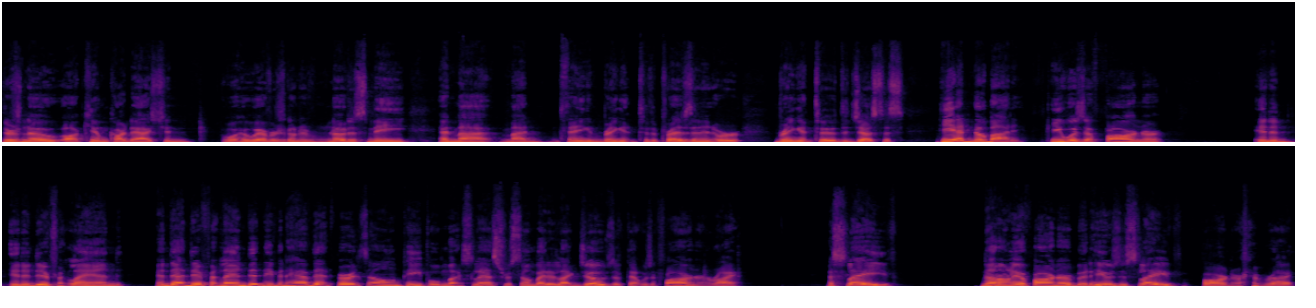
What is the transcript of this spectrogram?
There's no uh, Kim Kardashian, whoever's going to notice me and my, my thing and bring it to the president or bring it to the justice. He had nobody. He was a foreigner in a, in a different land, and that different land didn't even have that for its own people, much less for somebody like Joseph that was a foreigner, right? A slave. Not only a foreigner, but he was a slave foreigner, right?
